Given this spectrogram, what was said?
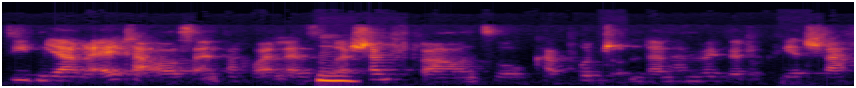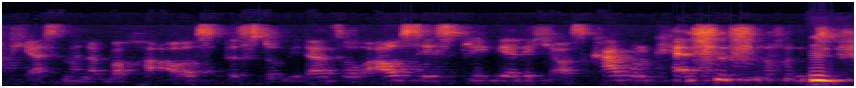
sieben Jahre älter aus, einfach weil er so mhm. erschöpft war und so kaputt. Und dann haben wir gesagt, okay, jetzt schlaf dich erstmal eine Woche aus, bis du wieder so aussiehst, wie wir dich aus Kabul kennen. Und mhm.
